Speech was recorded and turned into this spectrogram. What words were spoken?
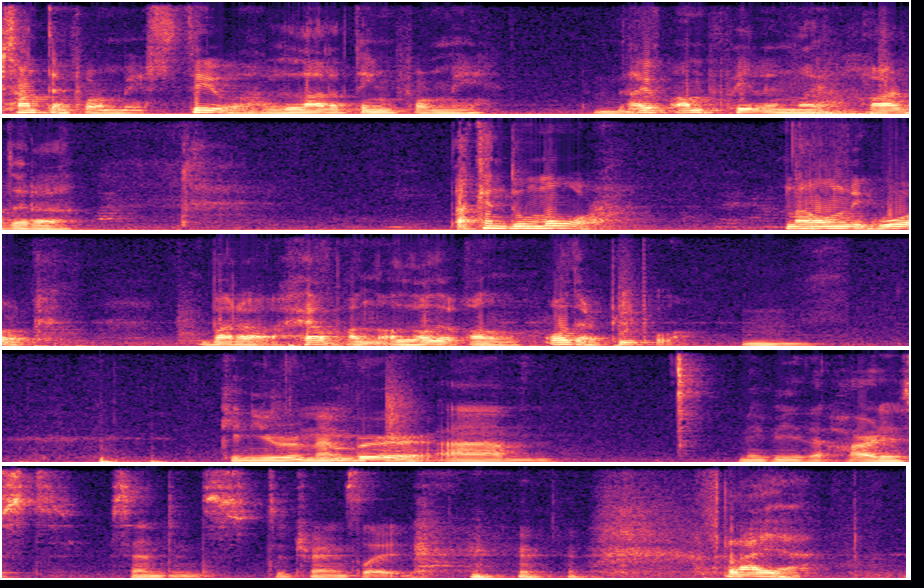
something for me, still a lot of things for me. I, I'm feeling my heart that uh, I can do more, not only work, but uh, help on a lot of on other people. Mm. Can you remember um, maybe the hardest sentence to translate? Playa.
